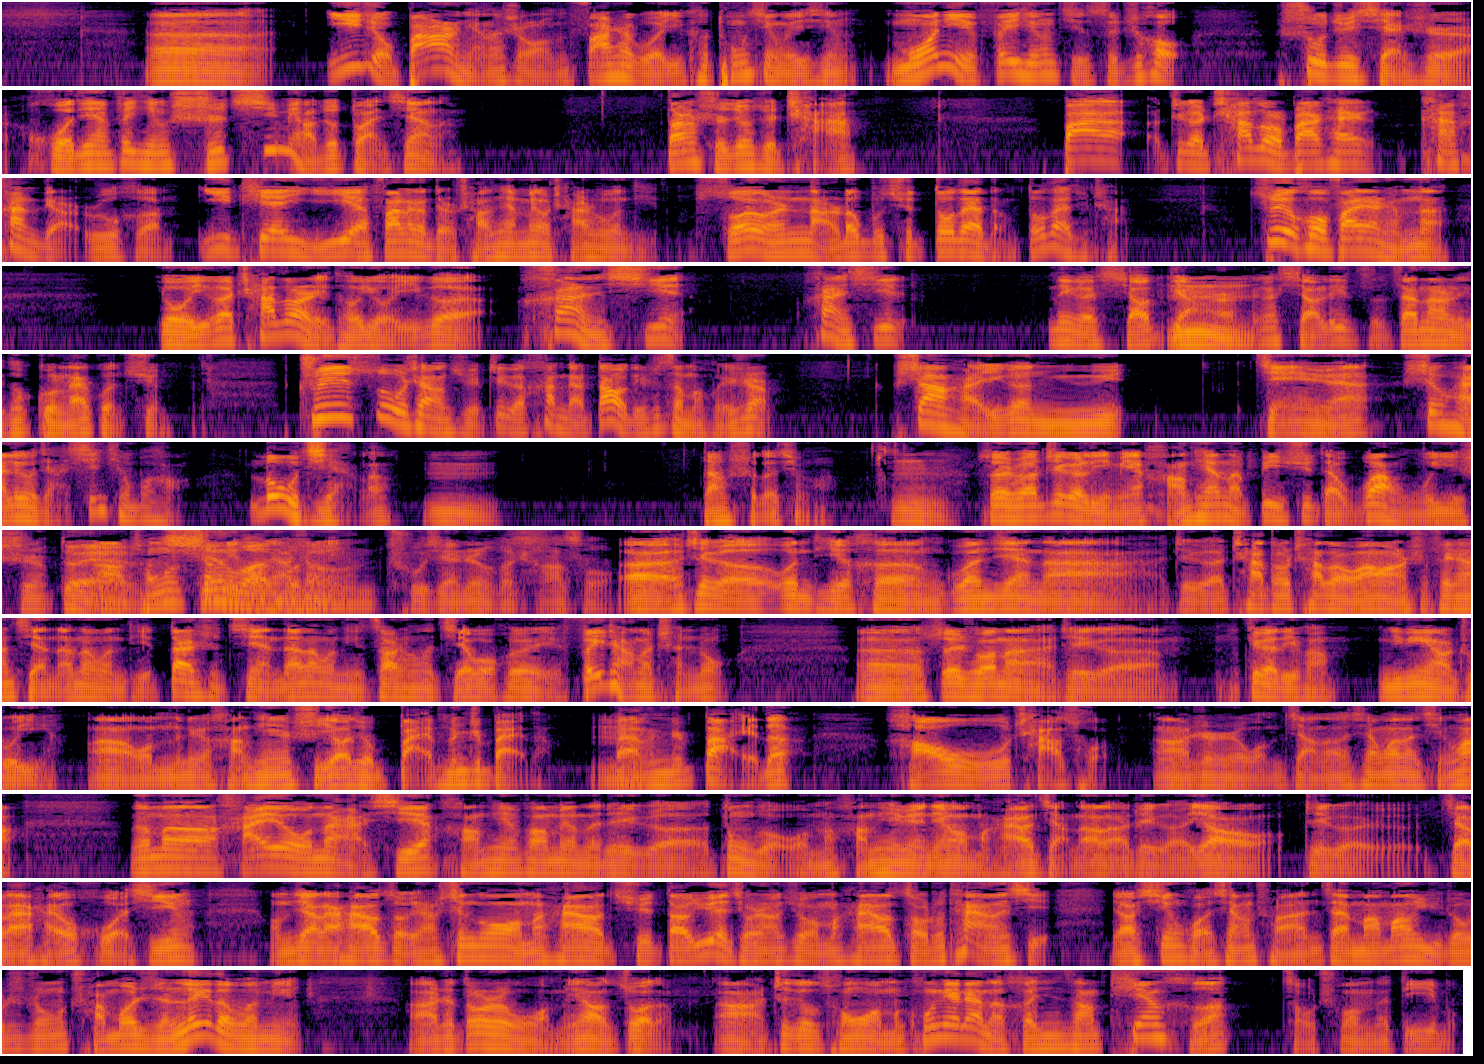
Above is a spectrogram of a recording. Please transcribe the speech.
呃，一九八二年的时候，我们发射过一颗通信卫星，模拟飞行几次之后，数据显示火箭飞行十七秒就短线了。当时就去查，扒这个插座扒开看焊点如何，一天一夜翻了个底儿朝天，没有查出问题。所有人哪儿都不去，都在等，都在去查。最后发现什么呢？有一个插座里头有一个焊锡，焊锡那个小点儿，嗯那个小粒子在那里头滚来滚去。追溯上去，这个焊点到底是怎么回事？上海一个女检验员身怀六甲，心情不好，漏检了，嗯当时的情况。嗯，所以说，这个里面航天呢，必须得万无一失。对啊，从生千命走万不。能出现任何差错。呃，这个问题很关键的啊，这个插头插座往往是非常简单的问题，但是简单的问题造成的结果会非常的沉重。呃，所以说呢，这个这个地方一定要注意啊，我们的这个航天是要求百分之百的，百分之百的毫无差错啊，这是我们讲到的相关的情况。那么还有哪些航天方面的这个动作？我们航天元年我们还要讲到了这个要这个将来还有火星，我们将来还要走向深空，我们还要去到月球上去，我们还要走出太阳系，要薪火相传，在茫茫宇宙之中传播人类的文明，啊，这都是我们要做的啊！这就从我们空间站的核心舱天河走出我们的第一步。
